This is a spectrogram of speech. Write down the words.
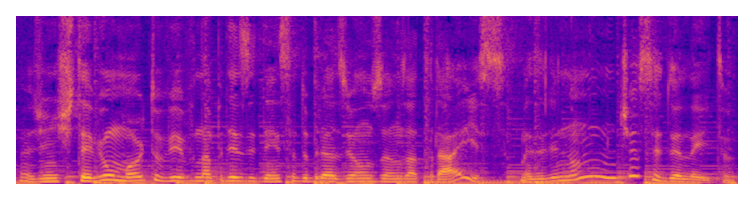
A gente teve um morto-vivo na presidência do Brasil há uns anos atrás, mas ele não tinha sido eleito.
